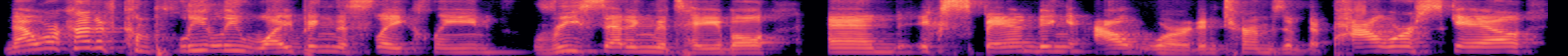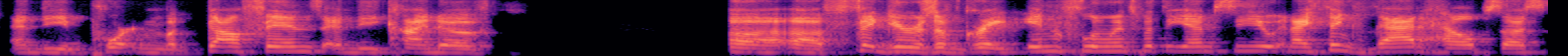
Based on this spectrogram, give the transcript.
Now we're kind of completely wiping the slate clean, resetting the table, and expanding outward in terms of the power scale and the important MacGuffins and the kind of uh, uh, figures of great influence with the MCU. And I think that helps us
